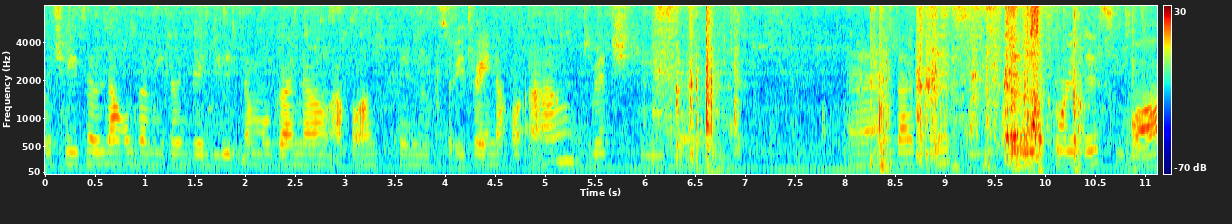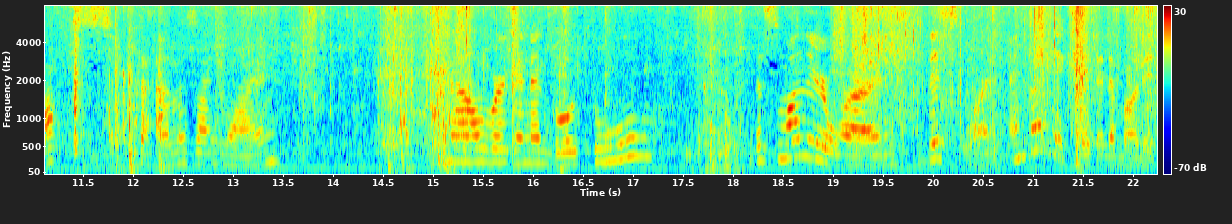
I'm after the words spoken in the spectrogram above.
which hazel na akong gamitan kay dili na mo ganang ako ang clinic. So, i-try na ko ang Rich Hazel. And that is for this box. The Amazon one. Now, we're gonna go to the smaller one. This one. I'm kind of excited about it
